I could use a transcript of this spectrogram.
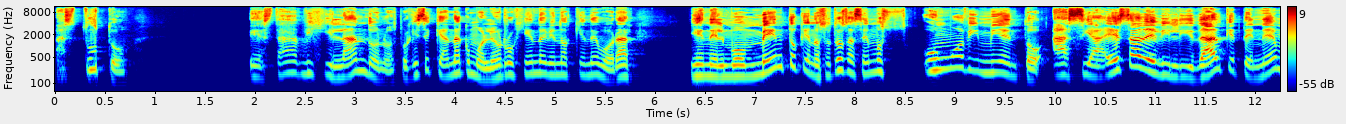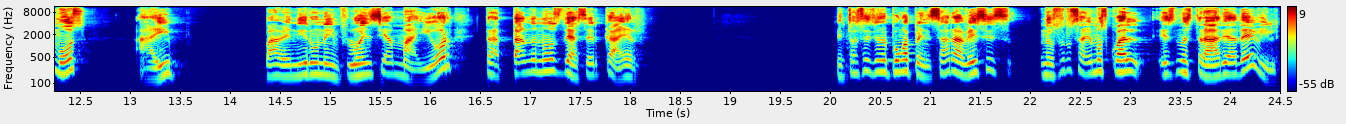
astuto. Está vigilándonos, porque dice que anda como león rugiendo y viendo a quién devorar. Y en el momento que nosotros hacemos un movimiento hacia esa debilidad que tenemos, ahí va a venir una influencia mayor tratándonos de hacer caer. Entonces yo me pongo a pensar, a veces nosotros sabemos cuál es nuestra área débil.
